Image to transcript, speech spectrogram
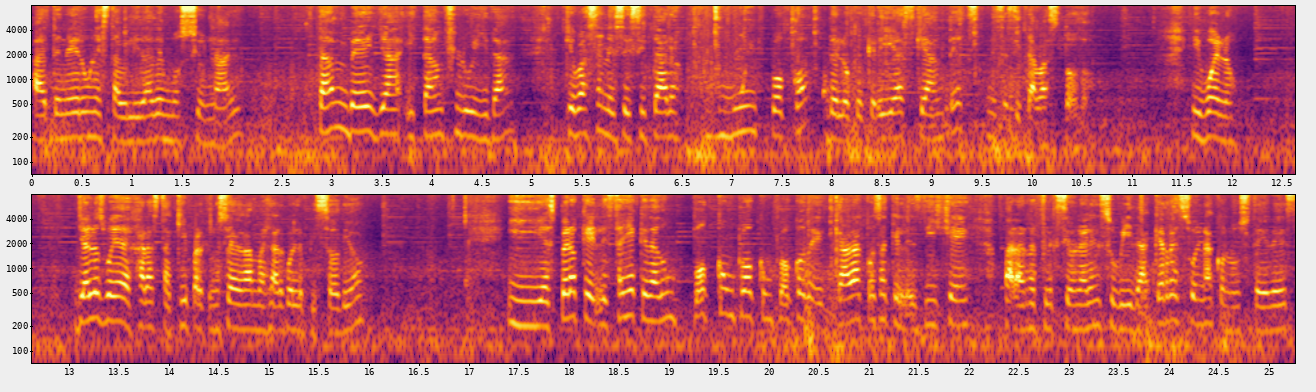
a tener una estabilidad emocional tan bella y tan fluida que vas a necesitar muy poco de lo que creías que antes necesitabas todo. Y bueno, ya los voy a dejar hasta aquí para que no se haga más largo el episodio. Y espero que les haya quedado un poco, un poco, un poco de cada cosa que les dije para reflexionar en su vida, qué resuena con ustedes,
